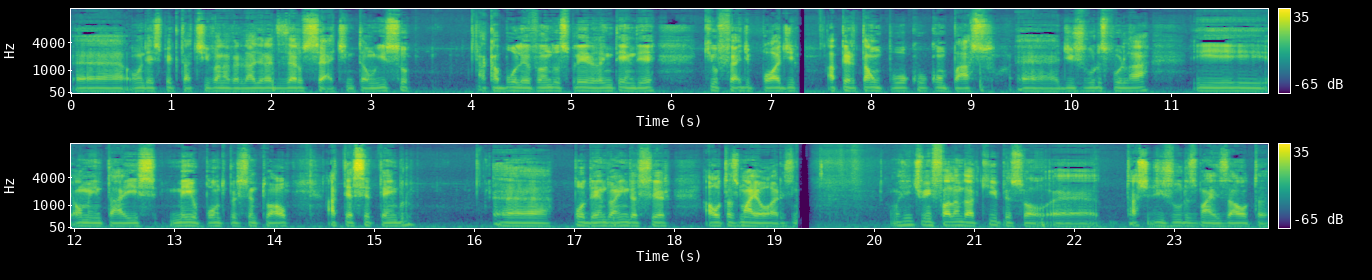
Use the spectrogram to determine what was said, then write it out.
É, onde a expectativa na verdade era de 0,7. Então isso acabou levando os players a entender que o Fed pode apertar um pouco o compasso é, de juros por lá e aumentar esse meio ponto percentual até setembro, é, podendo ainda ser altas maiores. Como a gente vem falando aqui, pessoal, é, taxa de juros mais alta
